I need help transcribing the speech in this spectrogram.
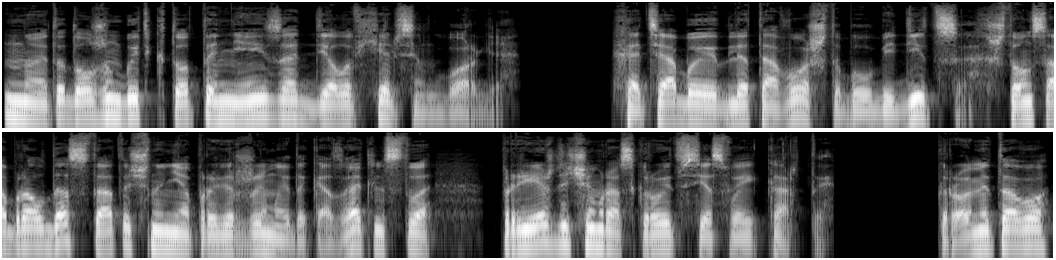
но это должен быть кто-то не из отдела в Хельсингборге. Хотя бы для того, чтобы убедиться, что он собрал достаточно неопровержимые доказательства, прежде чем раскроет все свои карты. Кроме того,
